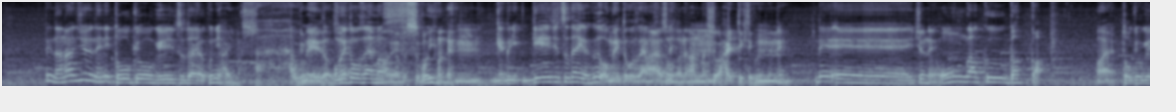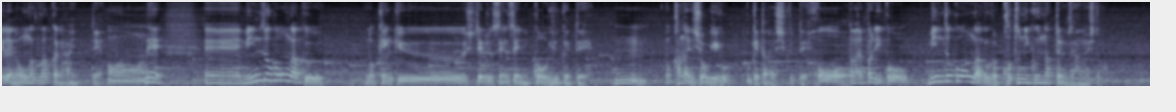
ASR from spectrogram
で70年に東京芸術大学に入ります。おめでとうございます。あやっぱすごいよね、うん、逆に芸術大学おめでとうございます、あそうだね。あんな人が入ってきてくれてね、で、えー一応ね音楽学科。うんはい。東京芸大の音楽学科に入って。で、えー民族音楽の研究してる先生に講義受けて。うん。かなり衝撃を受けたらしくて。だほからやっぱりこう民族音楽が骨肉になってるんですよあの人。う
